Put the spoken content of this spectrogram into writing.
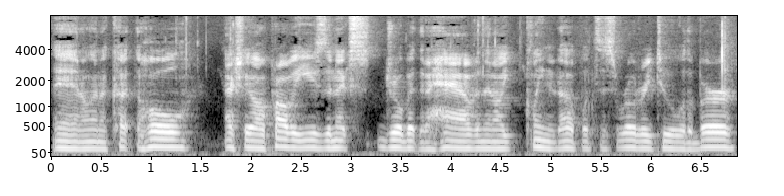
and I'm going to cut the hole. Actually, I'll probably use the next drill bit that I have and then I'll clean it up with this rotary tool with a burr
